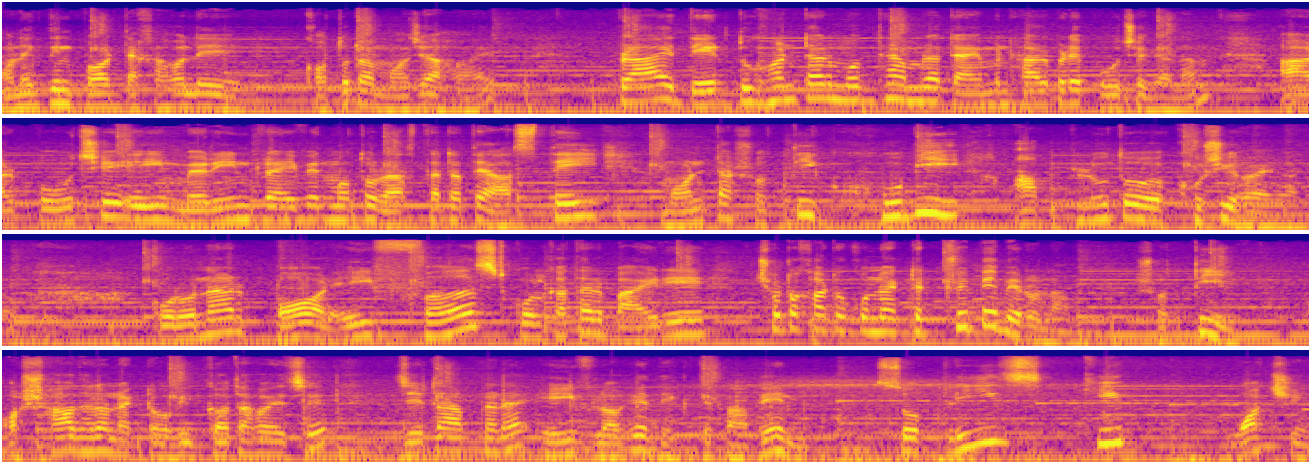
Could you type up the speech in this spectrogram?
অনেকদিন পর দেখা হলে কতটা মজা হয়। প্রায় দেড় দু ঘণ্টার মধ্যে আমরা ডায়মন্ড হারবারে পৌঁছে গেলাম আর পৌঁছে এই মেরিন ড্রাইভের মতো রাস্তাটাতে আসতেই মনটা সত্যি খুবই আপ্লুত খুশি হয়ে গেল। করোনার পর এই ফার্স্ট কলকাতার বাইরে ছোটোখাটো কোনো একটা ট্রিপে বেরোলাম। সত্যি অসাধারণ একটা অভিজ্ঞতা হয়েছে, যেটা আপনারা এই ভ্লগে দেখতে পাবেন। So please keep watching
